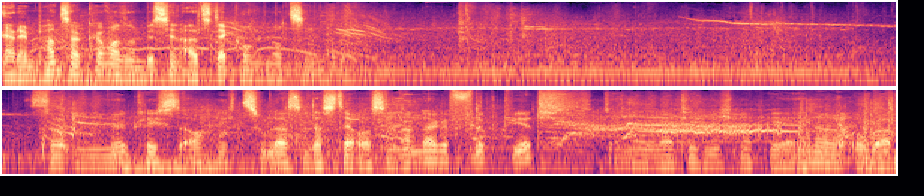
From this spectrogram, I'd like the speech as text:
ja, den Panzer können wir so ein bisschen als Deckung nutzen. Sollten möglichst auch nicht zulassen, dass der auseinandergepflückt wird. Denn soweit ich mich noch hier erinnere... Oh Gott.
